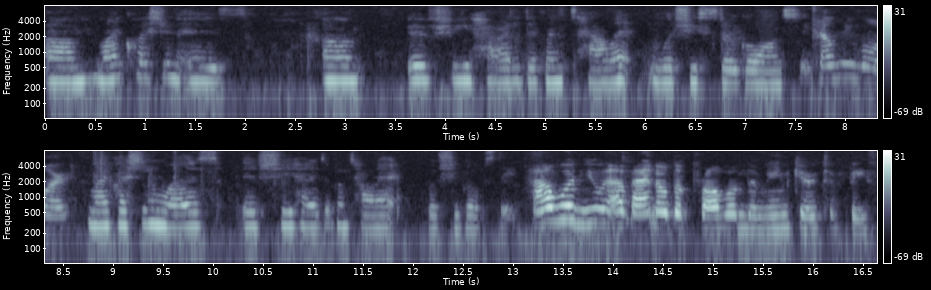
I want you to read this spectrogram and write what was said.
Um, my question is, um, if she had a different talent, would she still go on stage? Tell me more. My question was, if she had a different talent, would she go upstage? How would you have handled the problem the main character faced?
